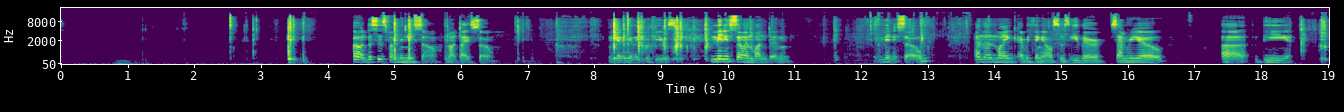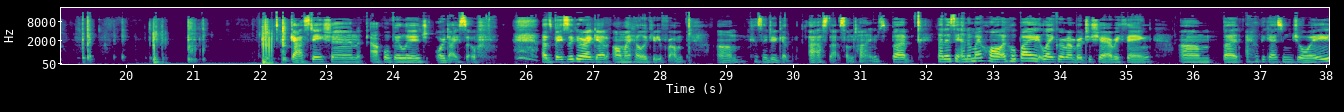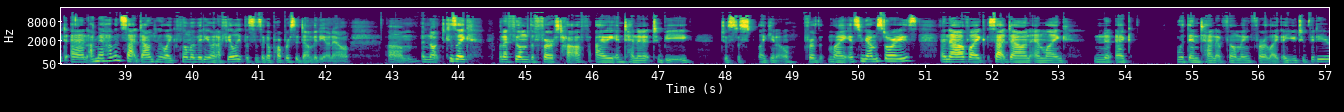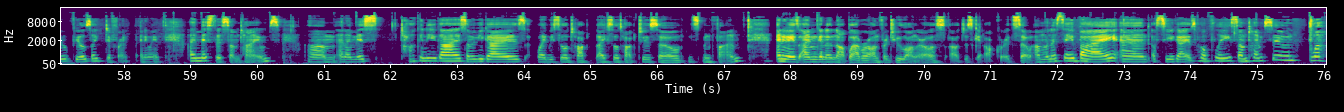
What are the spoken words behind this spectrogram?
Oh, this is from Miniso, not Daiso. I'm getting really confused. Miniso in London. Miniso. And then like everything else is either Sanrio, uh, the gas station, Apple Village, or Daiso. That's basically where I get all my Hello Kitty from because um, I do get asked that sometimes. But that is the end of my haul. I hope I like remember to share everything. Um, but I hope you guys enjoyed. And I mean, I haven't sat down to like film a video, and I feel like this is like a proper sit down video now. Um, and not because like when I filmed the first half, I intended it to be just a, like you know for the, my Instagram stories, and now I've like sat down and like like with intent of filming for like a YouTube video feels like different. Anyway, I miss this sometimes. Um, and I miss talking to you guys. Some of you guys, like we still talk, I still talk to, so it's been fun. Anyways, I'm gonna not blabber on for too long or else I'll just get awkward. So I'm gonna say bye and I'll see you guys hopefully sometime soon. Mwah.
